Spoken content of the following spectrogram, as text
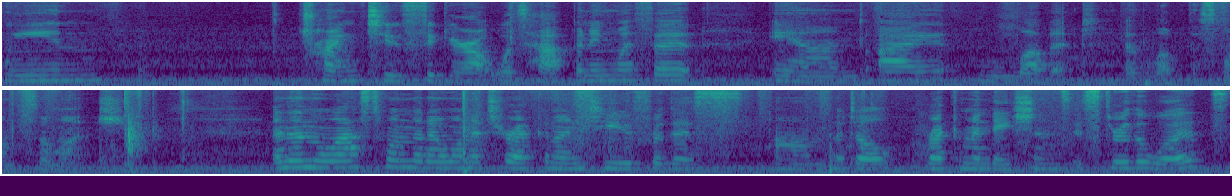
queen trying to figure out what's happening with it, and I love it. I love this one so much. And then the last one that I wanted to recommend to you for this um, adult recommendations is Through the Woods.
